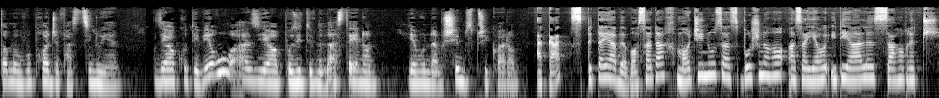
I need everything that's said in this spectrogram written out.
to mnie w obchodzie fascynuje. Z jeho kruty wieru a z jeho pozytywnym nastajenom je nam všim z przykładom. A kak spytaja we wosadach modzinu za zbožného a za jeho ideále zahoreč?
